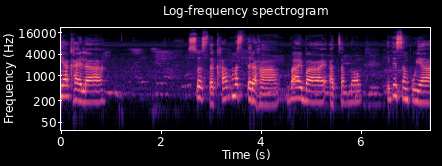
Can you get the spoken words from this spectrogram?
या खायला. स्वस्त खा मस्त रहा. बाय बाय आजचा ब्लॉग इथे संपूया.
